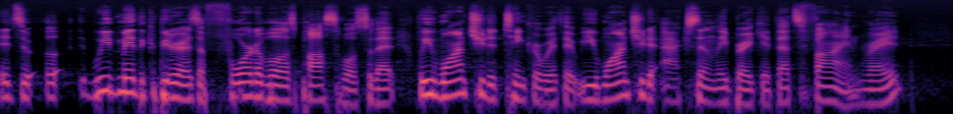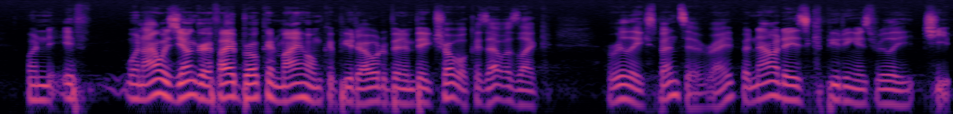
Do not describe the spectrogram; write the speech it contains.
It's, uh, we've made the computer as affordable as possible so that we want you to tinker with it. We want you to accidentally break it. That's fine, right? When, if, when I was younger, if I had broken my home computer, I would have been in big trouble because that was like really expensive, right? But nowadays, computing is really cheap.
